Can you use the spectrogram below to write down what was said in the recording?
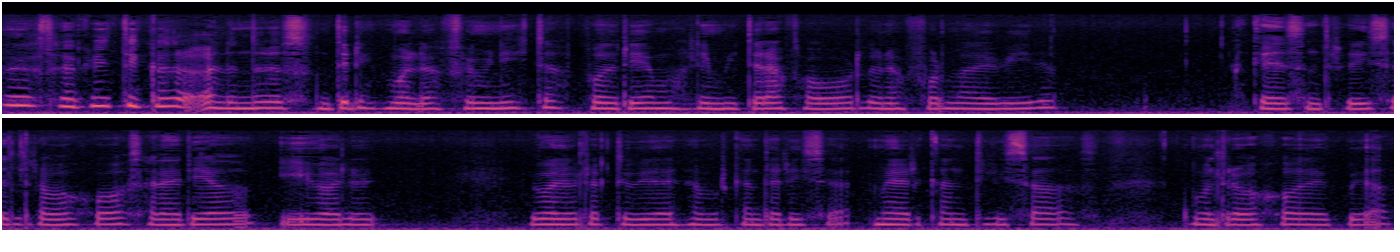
nuestra crítica al androcentrismo, las feministas podríamos limitar a favor de una forma de vida que descentralice el trabajo asalariado y valore, actividades no mercantilizadas, como el trabajo de cuidado.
